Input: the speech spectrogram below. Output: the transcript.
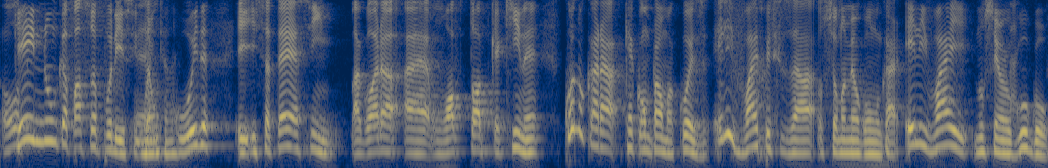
Ou- Quem nunca passou por isso? Então, Muito, né? cuida. E isso até, assim, agora é um off-topic aqui, né? Quando o cara quer comprar uma coisa, ele vai pesquisar o seu nome em algum lugar. Ele vai no senhor Google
